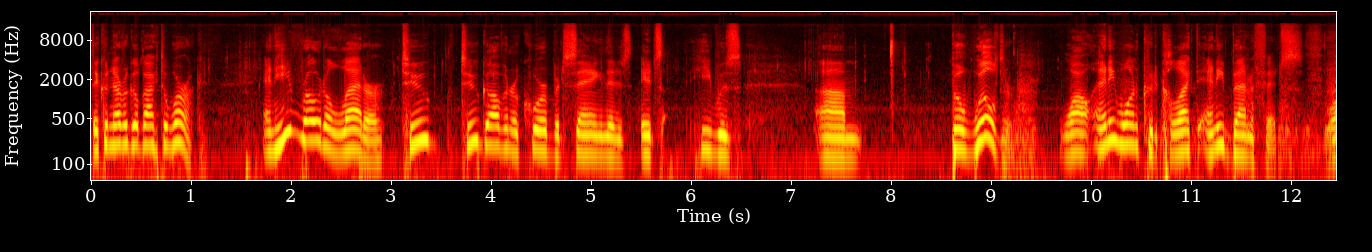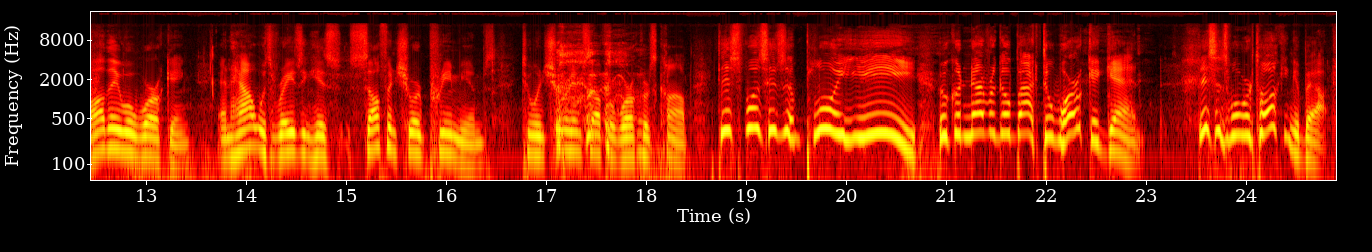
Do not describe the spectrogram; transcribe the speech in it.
They could never go back to work, and he wrote a letter to to Governor Corbett saying that it's, it's he was um, bewildered while anyone could collect any benefits while they were working and how it was raising his self-insured premiums to insure himself for workers' comp. This was his employee who could never go back to work again. This is what we're talking about.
